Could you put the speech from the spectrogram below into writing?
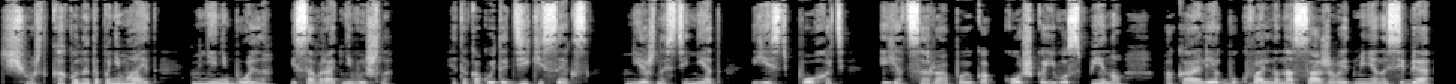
«Черт, как он это понимает? Мне не больно, и соврать не вышло. Это какой-то дикий секс. Нежности нет, есть похоть, и я царапаю, как кошка, его спину, пока Олег буквально насаживает меня на себя,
